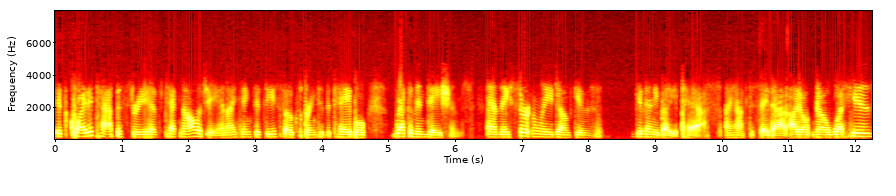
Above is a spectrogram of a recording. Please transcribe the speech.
it's quite a tapestry of technology, and I think that these folks bring to the table recommendations, and they certainly don't give give anybody a pass. I have to say that. I don't know what his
